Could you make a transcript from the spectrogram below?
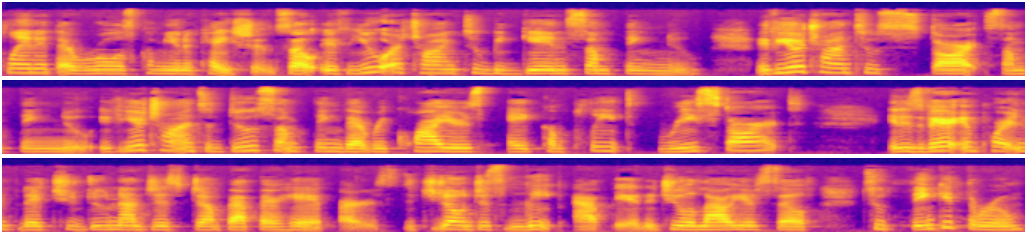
planet that rules communication. So if you are trying to begin something new, if you're trying to start something new, if you're trying to do something that requires a complete restart, it is very important that you do not just jump out there head first, that you don't just leap out there, that you allow yourself to think it through,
